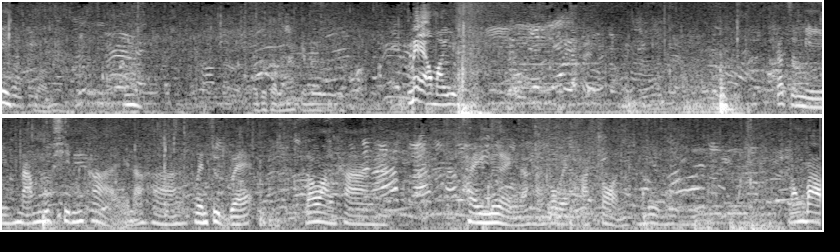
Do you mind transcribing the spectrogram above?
มีเอาจะกลับมาให้แกไหมแม่เอามาอยู่ ก็จะมีน้ำลูกชิ้นขายนะคะ เป็นจุดแวะ ระหว่างทางใครเหนื่อยนะคะ ก็แวะพักก่อนนู่นๆน้องเบา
